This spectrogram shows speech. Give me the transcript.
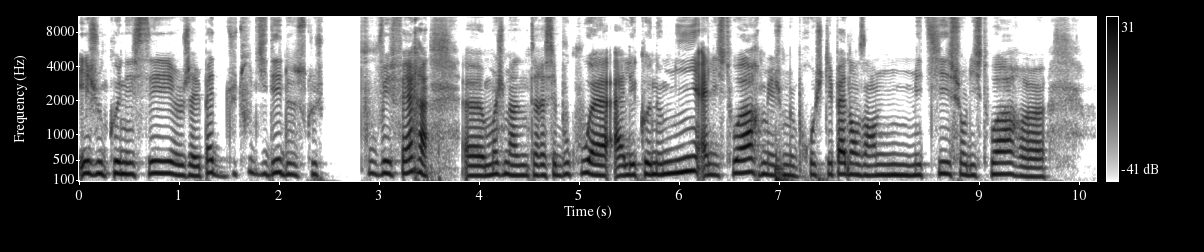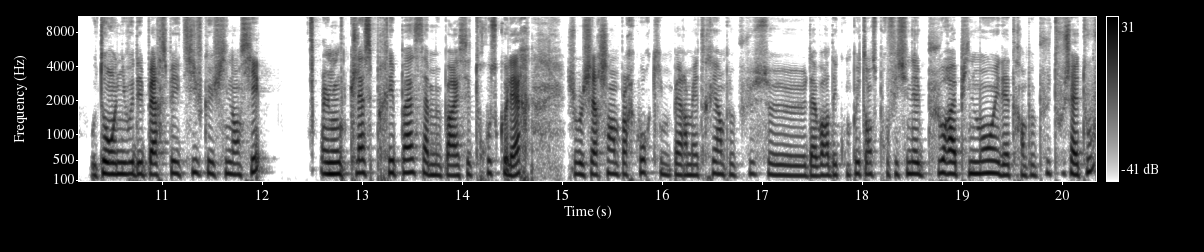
Et je connaissais, j'avais pas du tout d'idée de ce que je pouvais faire. moi, je m'intéressais beaucoup à, l'économie, à l'histoire, mais je me projetais pas dans un métier sur l'histoire autant au niveau des perspectives que financiers. Une classe prépa, ça me paraissait trop scolaire. Je recherchais un parcours qui me permettrait un peu plus euh, d'avoir des compétences professionnelles plus rapidement et d'être un peu plus touche à tout.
